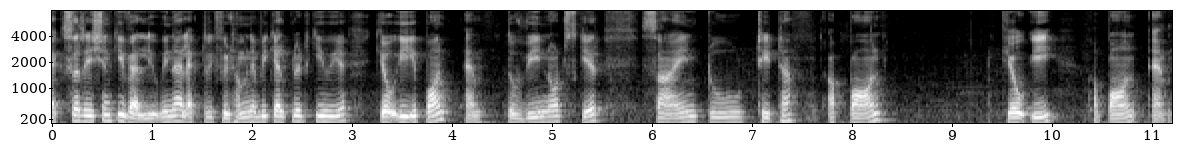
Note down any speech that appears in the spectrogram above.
एक्सरेशन की वैल्यू इन इलेक्ट्रिक फ़ील्ड हमने भी कैलकुलेट की हुई है, क्यों? ई अपॉन एम तो V naught square sine two theta upon Q? E upon M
